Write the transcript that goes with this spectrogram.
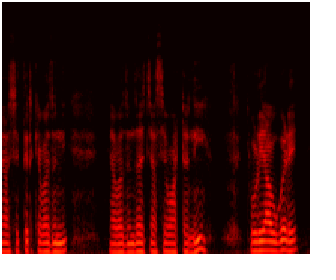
या असे तिरक्या बाजूनी या बाजून जायचे असे वाटणी. थोडी अवघड आहे.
